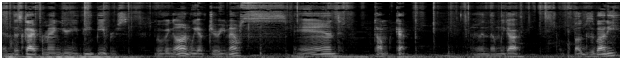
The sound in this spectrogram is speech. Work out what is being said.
And this guy from Angry Be- Beavers. Moving on, we have Jerry Mouse. And Tom Cat. And then we got Bugs Bunny.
